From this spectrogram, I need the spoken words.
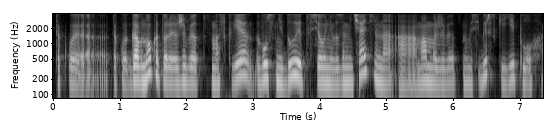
такое, такое говно, которое живет в Москве, в ус не дует, все у него замечательно, а мама живет в Новосибирске, ей плохо.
